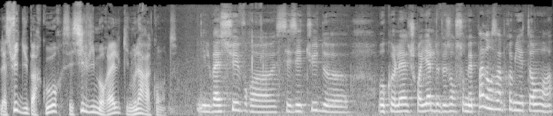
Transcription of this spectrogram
La suite du parcours, c'est Sylvie Morel qui nous la raconte. Il va suivre euh, ses études euh, au Collège Royal de Besançon, mais pas dans un premier temps, hein,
